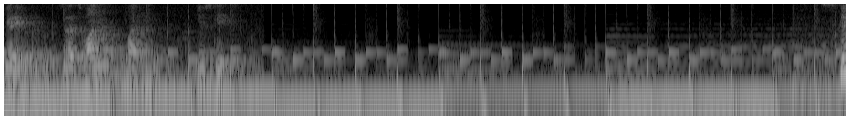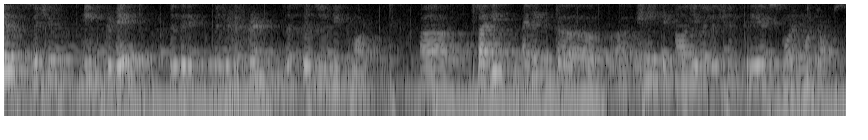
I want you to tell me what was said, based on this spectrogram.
we are able to do. So that's one, one use case. Skills which you need today will be will be different the skills you'll need tomorrow. Uh, so I think I think uh, uh, any technology evolution creates more and more jobs.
